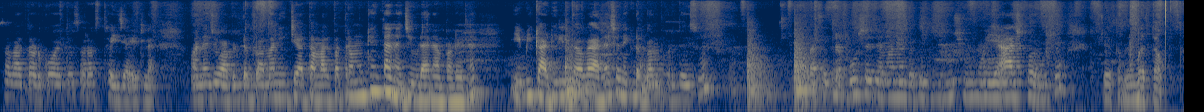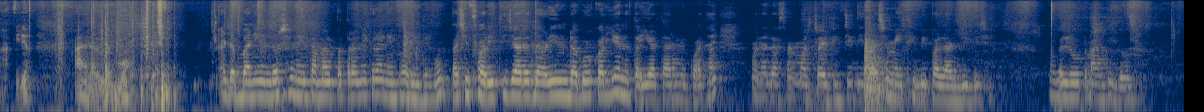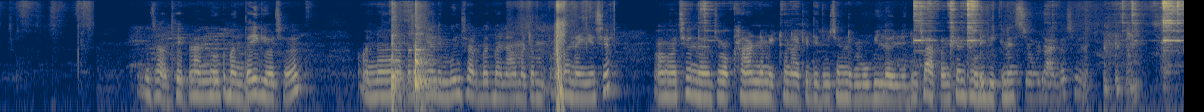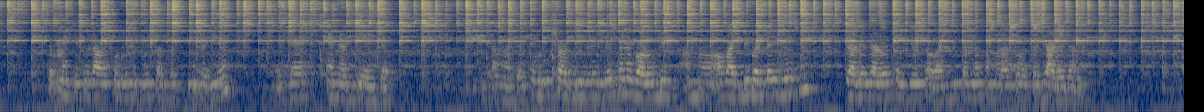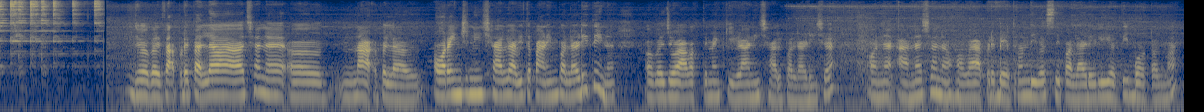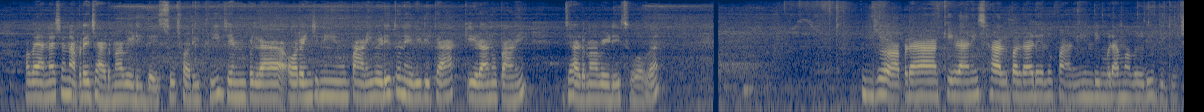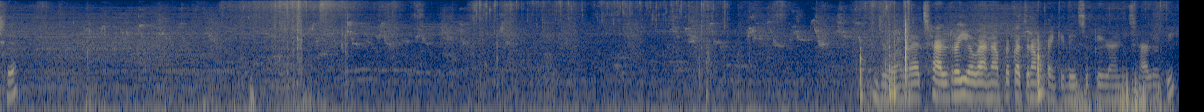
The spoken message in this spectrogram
સવાર તડકો હોય તો સરસ થઈ જાય એટલે. અને જો આપણે ડબ્બામાં નીચે આ તમાલપત્ર મૂક્યા હતા ને જીવડા ના પડે એટલે, એ બી કાઢી લીધા. હવે આને છે ને એક ડબ્બામાં ભરી દઈશું. પાસે એક ડબ્બો છે જેમાં મેં બધું ભરું છું. હું એ આ જ ભરું છું. જો તમને બતાવું. આવી. આ ડબ્બો. આ ડબ્બાની અંદર છે ને એ તમાલપત્ર નીકળે ને એ ભરી દેવું. પછી ફરીથી જ્યારે દળીને ડબ્બો કરીએ ને તૈયાર ત્યારે મૂકવા થાય. અને લસણ મરચાં ઢીચી દીધા છે મેથી બી પલાળી દીધી છે. હવે લોટ બાંધી દઉં થેપલાનો લોટ બંધાઈ ગયો છે. અને આપણે અહીંયા લીંબુનું શરબત બનાવવા માટે બનાવીએ છીએ. છે ને જો ખાંડ ને મીઠું નાખી દીધું છે ને લીંબુ બી લઈ લીધું છે. આપણને છે ને થોડી વીકનેસ જેવું લાગે છે ને. તો મેં કીધું લાવો થોડું લીંબુ શરબત પી લઈએ. એટલે એનર્જી આવી જાય એટલા માટે થોડું શરદી લઈ જશે અને ગળું બી આમ અવાજ બી બદલાઈ ગયો છે. જાડો જાડો થઈ ગયો છે અવાજ બી તમને સંભળાતો હશે જાડો જાડો. જો ગાઈસ આપણે પહેલાં છે ને ના, પેલા ઓરેન્જની છાલ આવી રીતે પાણીમાં પલાળી હતી ને, હવે જો આ વખતે મેં કેળાની છાલ પલાળી છે. અને આને છે ને હવે આપણે બે ત્રણ દિવસથી પલાળેલી હતી બોટલમાં. હવે આના છે ને આપણે ઝાડમાં વેડી દઈશું ફરીથી. જેમ પેલા ઓરેન્જની હું પાણી વેડ્યું હતું ને એવી રીતે આ કેળાનું પાણી ઝાડમાં વેડીશું હવે. જો આપણા કેળાની છાલ પલાળેલું પાણી લીમડામાં વેડી દીધું છે. જો હવે આ છાલ રહી, હવે આને આપણે કચરામાં ફેંકી દઈશું કેળાની છાલ હતી.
